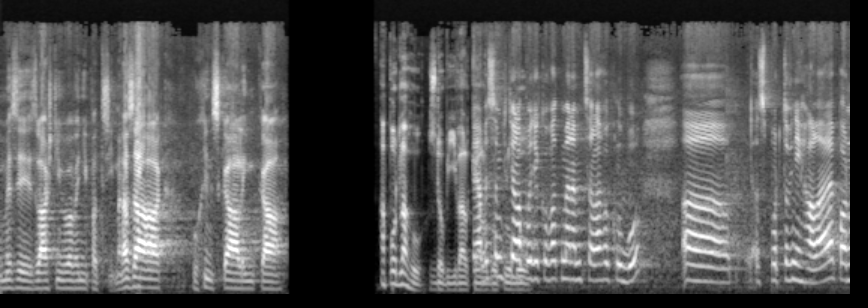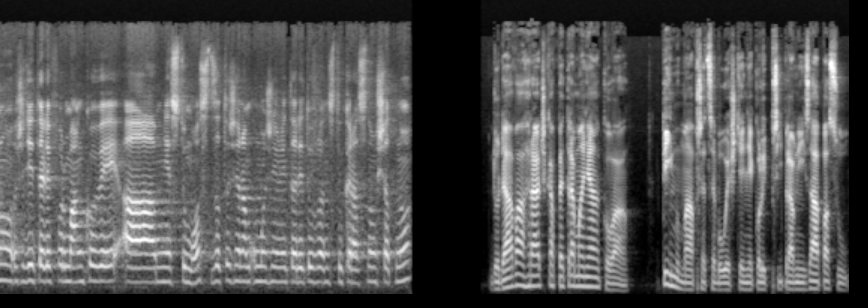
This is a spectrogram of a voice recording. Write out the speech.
mezi zvláštní vybavení patří mrazák, kuchyňská linka, a podlahu zdobí velké Já bych chtěla poděkovat jménem celého klubu sportovní hale, panu řediteli Formánkovi a městu Most za to, že nám umožnili tady tuhle tu krásnou šatnu. Dodává hráčka Petra Maňáková. Tým má před sebou ještě několik přípravných zápasů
